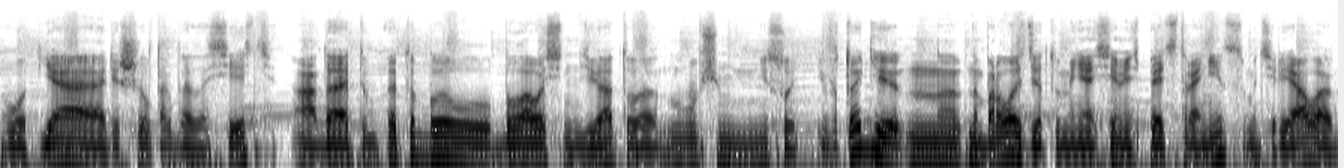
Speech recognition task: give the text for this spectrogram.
Вот, я решил тогда засесть. А, да, это, это был, была осень 9 ну, в общем, не суть. И в итоге на- набралось где-то у меня 75 страниц материала.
